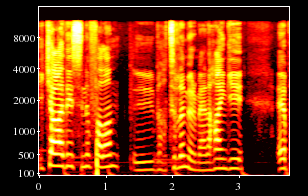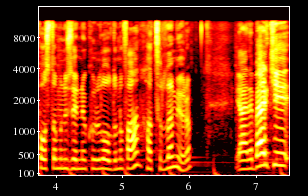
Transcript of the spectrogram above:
2 adresini falan e, hatırlamıyorum. Yani hangi e-postamın üzerine kurulu olduğunu falan hatırlamıyorum. Yani belki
